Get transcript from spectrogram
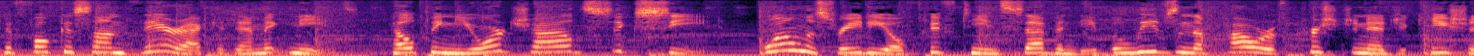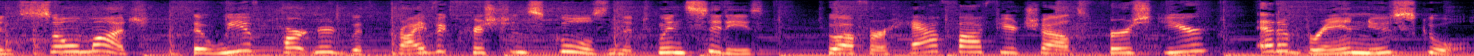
to focus on their academic needs, helping your child succeed. Wellness Radio 1570 believes in the power of Christian education so much that we have partnered with private Christian schools in the Twin Cities to offer half off your child's first year at a brand new school.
